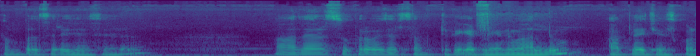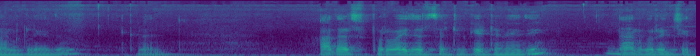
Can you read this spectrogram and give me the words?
కంపల్సరీ చేశారు. ఆధార్ సూపర్వైజర్ సర్టిఫికేట్ లేని వాళ్ళు అప్లై చేసుకోవడానికి లేదు. ఇక్కడ ఆధార్ సూపర్వైజర్ సర్టిఫికేట్ అనేది దాని గురించి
